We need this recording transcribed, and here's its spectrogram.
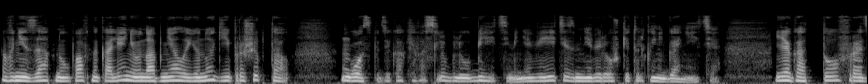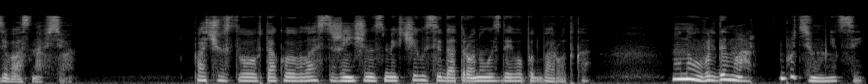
Внезапно, упав на колени, он обнял ее ноги и прошептал. «Господи, как я вас люблю! Убейте меня, вейте из меня веревки, только не гоните. Я готов ради вас на все». Почувствовав такую власть, женщина смягчилась и дотронулась до его подбородка. «Ну-ну, Вальдемар, будьте умницей.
